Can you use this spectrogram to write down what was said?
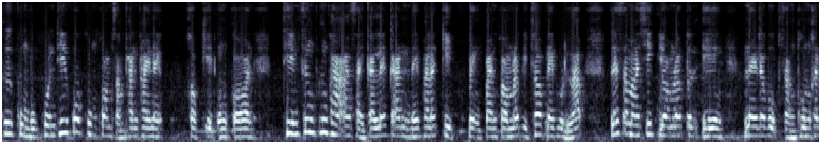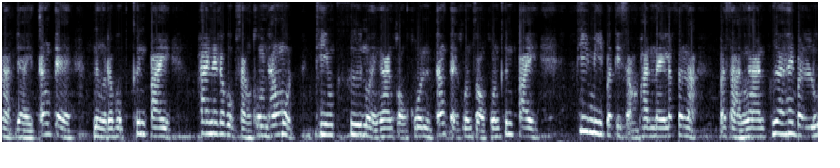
คือกลุ่มบุคคลที่ควบคุมความสัมพันธ์ภายในขอบเขตองค์กร ทีมซึ่งพึ่งพาอาศัยกันและกันในภารกิจแบ่งปันความรับผิดชอบในผลลัพธ์ และสมาชิกยอมรับตนเอง ในระบบสังคมขนาดใหญ่ ตั้งแต่หนึ่งระบบขึ้นไป ภายในระบบสังคมทั้งหมด ทีมคือหน่วยงานของคนตั้งแต่คนสองคนขึ้นไป ที่มีปฏิสัมพันธ์ในลักษณะประสานงานเพื่อให้บรรลุ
